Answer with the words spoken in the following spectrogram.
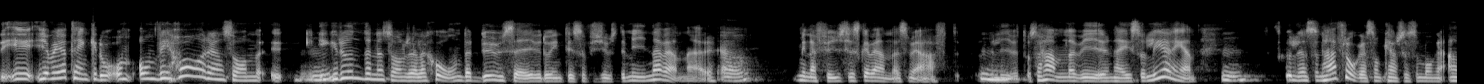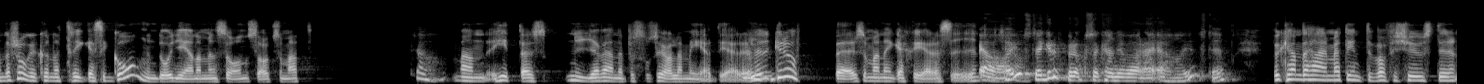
är, ja, men jag tänker då om, om vi har en sån, mm. i grunden en sån relation där du säger då inte är så förtjust i mina vänner. Ja. Mina fysiska vänner som jag har haft under mm. livet och så hamnar vi i den här isoleringen. Mm. Skulle en sån här fråga som kanske så många andra frågor kunna triggas igång då genom en sån sak som att Ja. Man hittar nya vänner på sociala medier mm. eller grupper som man engagerar sig i. Ja, just det. Grupper också kan det vara. Ja, just det. Hur kan det här med att inte vara förtjust i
